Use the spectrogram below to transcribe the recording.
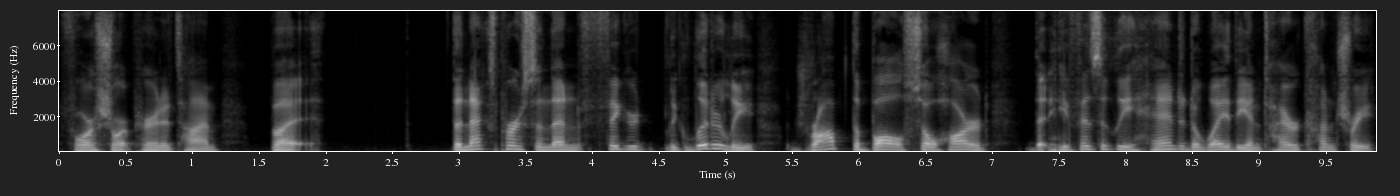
for a short period of time, but the next person then figured like literally dropped the ball so hard that he physically handed away the entire country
